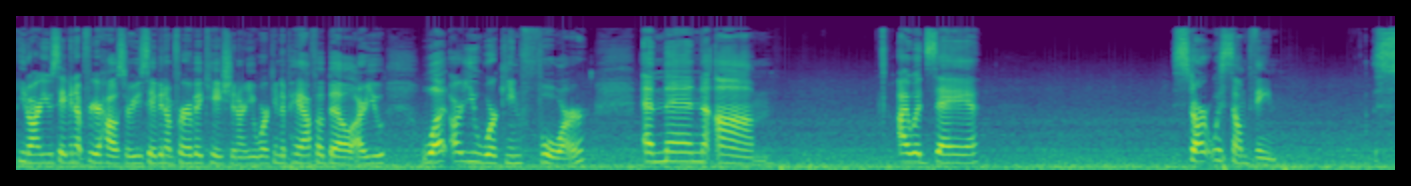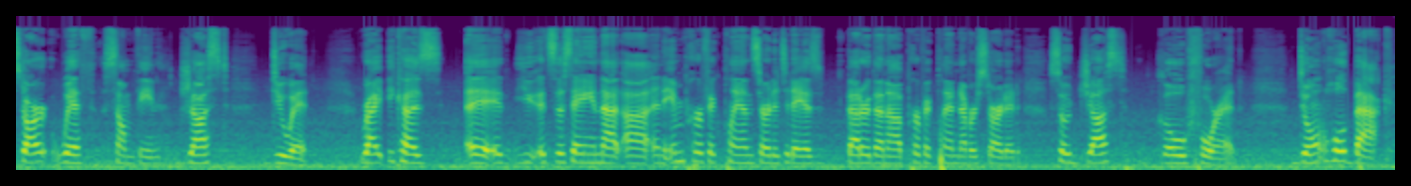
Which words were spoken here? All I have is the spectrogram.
you know are you saving up for your house? Are you saving up for a vacation? Are you working to pay off a bill? Are you what are you working for? And then um i would say start with something. Start with something. Just do it right? Because it, you, it's the saying that uh, an imperfect plan started today is better than a perfect plan never started. So just go for it. Don't hold back.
